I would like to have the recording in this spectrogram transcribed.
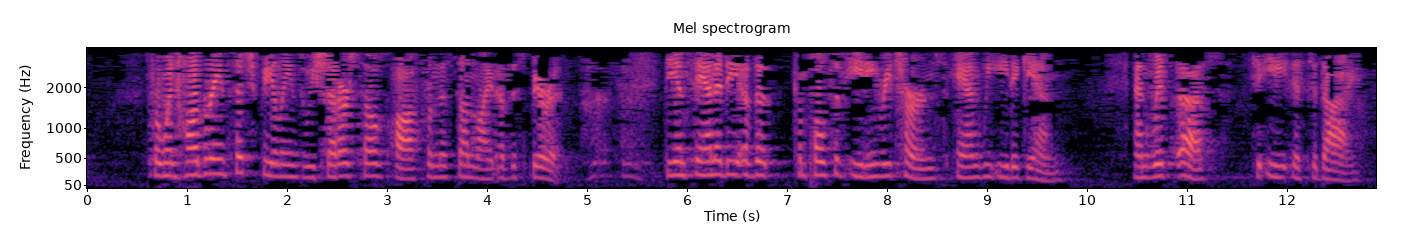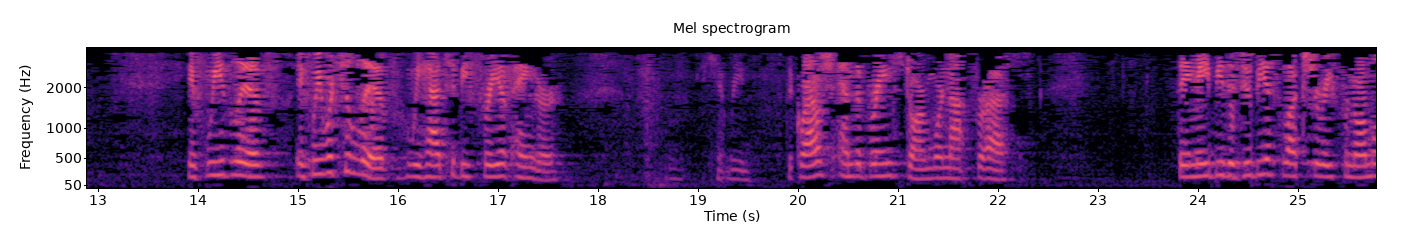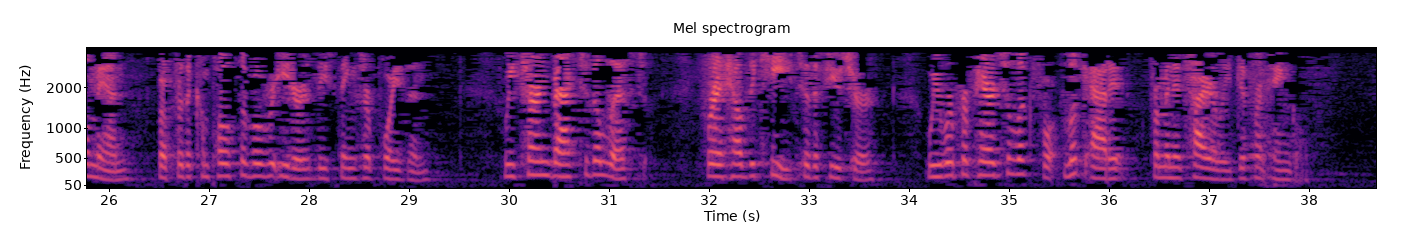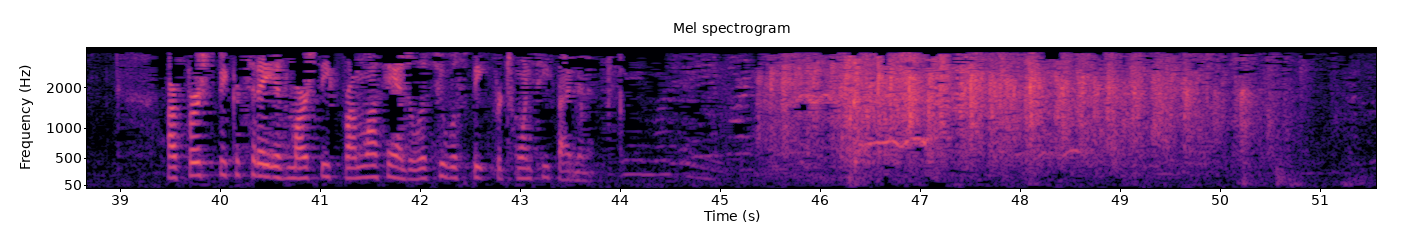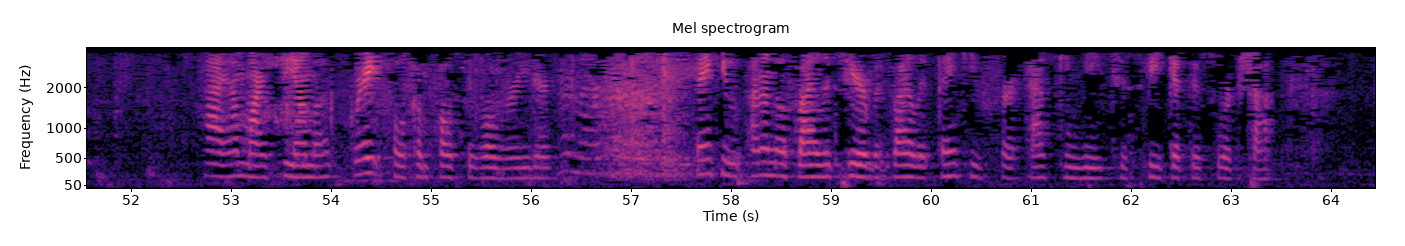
For when harboring such feelings, we shut ourselves off from the sunlight of the Spirit. The insanity of the compulsive eating returns, and we eat again. And with us, to eat is to die. If we live, if we were to live, we had to be free of anger. I can't read. The grouch and the brainstorm were not for us. They may be the dubious luxury for normal men, but for the compulsive overeater, these things are poison. We turned back to the list, for it held the key to the future. We were prepared to look, for, look at it from an entirely different angle. Our first speaker today is Marcy from Los Angeles, who will speak for 25 minutes. Hi, I'm Marcy. I'm a grateful compulsive overeater. Thank you. I don't know if Violet's here, but Violet, thank you for asking me to speak at this workshop.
